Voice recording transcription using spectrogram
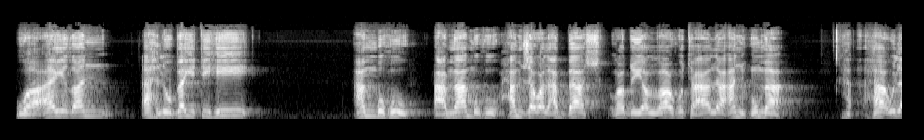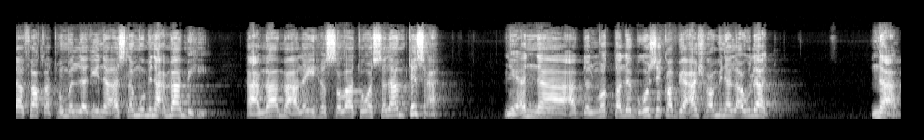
وأيضا أهل بيته عمه أعمامه حمزة والعباس رضي الله تعالى عنهما. هؤلاء فقط هم الذين أسلموا من أعمامه. أعمام عليه الصلاة والسلام تسعة لأن عبد المطلب رزق بعشرة من الأولاد. نعم.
